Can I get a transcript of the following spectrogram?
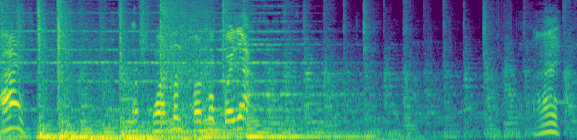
હાય. ફોનમાં ફોનમાં પડ્યા. હાય.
